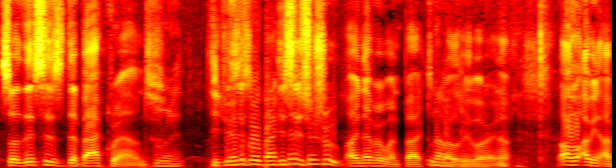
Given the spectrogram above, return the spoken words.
So this is the background. Right. Did you This ever is, go back? This is to- true. I never went back to No, Kuala okay. Lumpur. No. Oh, I mean, I,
